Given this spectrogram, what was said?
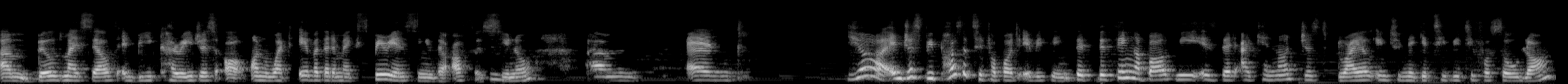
um, build myself and be courageous o- on whatever that i'm experiencing in the office you know? Um, and yeah and just be positive about everything the, the thing about me is that i cannot just dwell into negativity for so long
